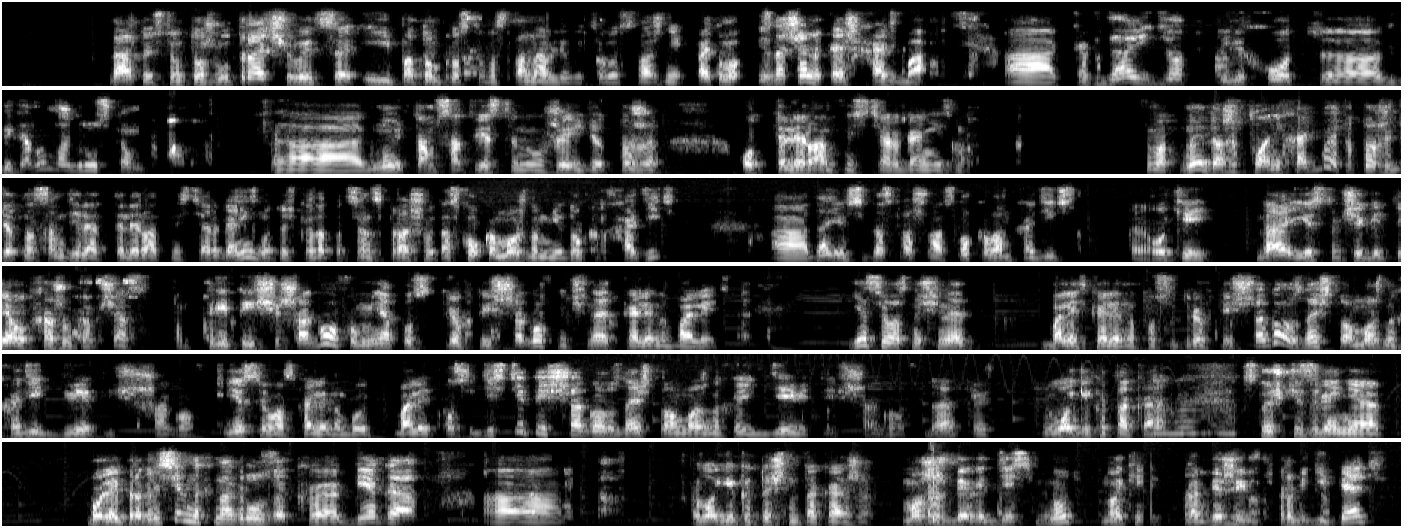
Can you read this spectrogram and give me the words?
да, то есть он тоже утрачивается, и потом просто восстанавливать его сложнее. Поэтому изначально, конечно, ходьба. А когда идет переход э, к беговым нагрузкам, э, ну и там, соответственно, уже идет тоже от толерантности организма. Вот. Ну и даже в плане ходьбы это тоже идет на самом деле от толерантности организма. То есть, когда пациент спрашивает, а сколько можно мне, доктор, ходить, а, да, я всегда спрашиваю, а сколько вам ходить, э, окей, да, если там человек говорит, я вот хожу там сейчас там, 3000 шагов, у меня после 3000 шагов начинает колено болеть. Если у вас начинает болеть колено после 3000 шагов, значит, вам можно ходить 2000 шагов. Если у вас колено будет болеть после 10 тысяч шагов, значит, вам можно ходить 9 тысяч шагов, да, то есть логика такая. Uh-huh. С точки зрения более прогрессивных нагрузок, э, бега, а, логика точно такая же. Можешь бегать 10 минут, но окей, пробежи, пробеги 5,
